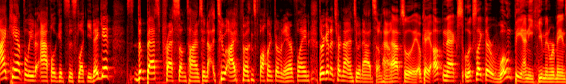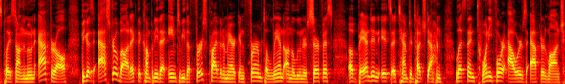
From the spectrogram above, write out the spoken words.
I can't believe Apple gets this lucky. They get the best press sometimes in two iPhones falling from an airplane. They're going to turn that into an ad somehow. Absolutely. Okay, up next, looks like there won't be any human remains placed on the moon after all, because Astrobotic, the company that aimed to be the first private American firm to land on the lunar surface, abandoned its attempt to touch down less than 24 hours after launch.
